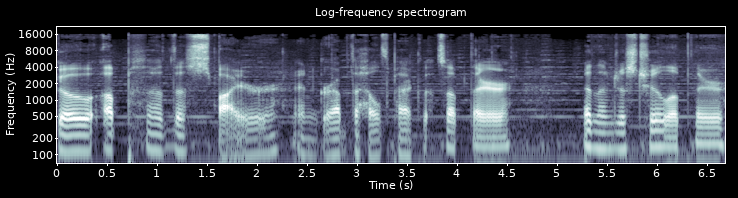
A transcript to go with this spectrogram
Go up the spire and grab the health pack that's up there. And then just chill up there.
